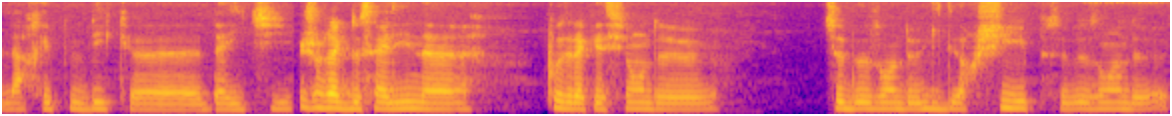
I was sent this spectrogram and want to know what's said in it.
la République d'Haïti. Jean-Jacques de Saline pose la question de ce besoin de leadership, ce besoin de,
